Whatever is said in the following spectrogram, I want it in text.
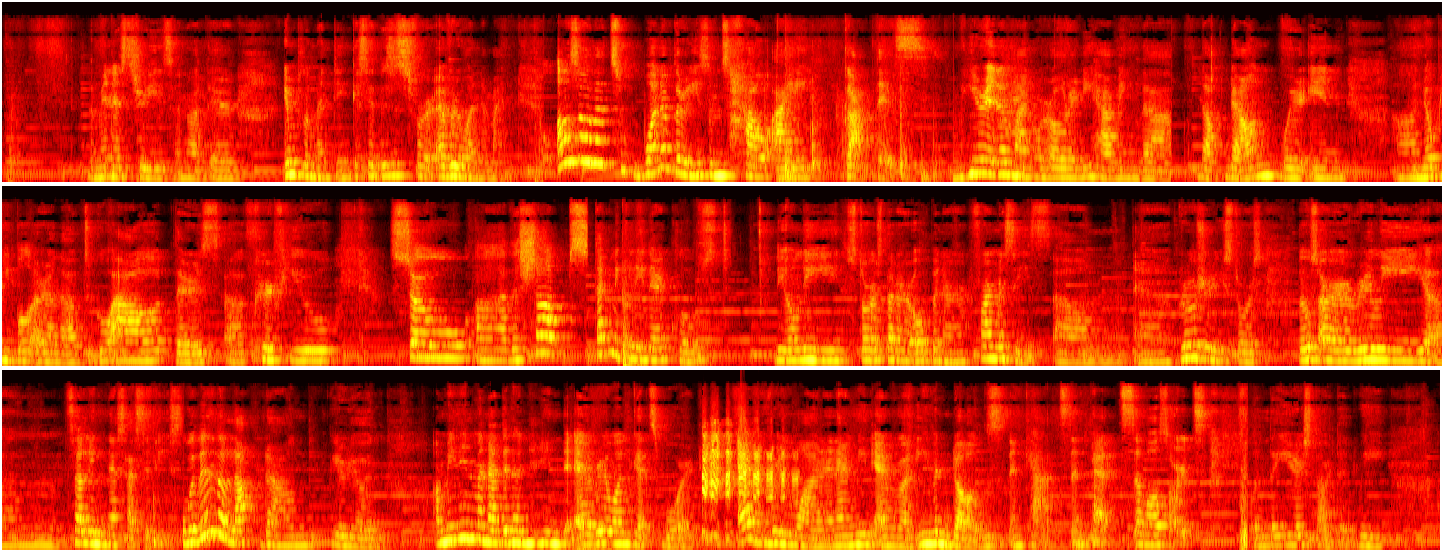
the ministries and what they're implementing because this is for everyone naman. Also, that's one of the reasons how I got this. Here in Oman, we're already having the lockdown wherein uh, no people are allowed to go out. There's a curfew. So uh, the shops, technically they're closed. The only stores that are open are pharmacies, um, grocery stores, those are really um, selling necessities. Within the lockdown period, aminin man natin hindi everyone gets bored. everyone, and I mean everyone, even dogs and cats and pets of all sorts. When the year started, we,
